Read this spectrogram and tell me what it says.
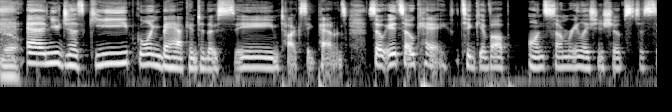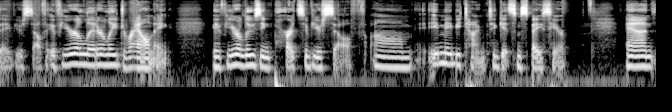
Yeah. And you just keep going back into those same toxic patterns. So it's okay to give up on some relationships to save yourself. If you're literally drowning, if you're losing parts of yourself, um, it may be time to get some space here. And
